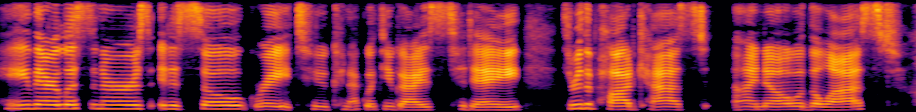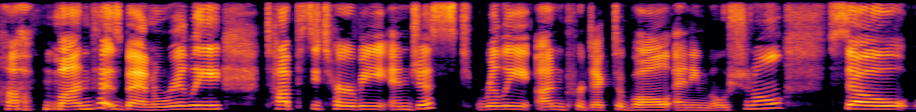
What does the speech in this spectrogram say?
Hey there, listeners. It is so great to connect with you guys today through the podcast. I know the last uh, month has been really topsy turvy and just really unpredictable and emotional. So,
